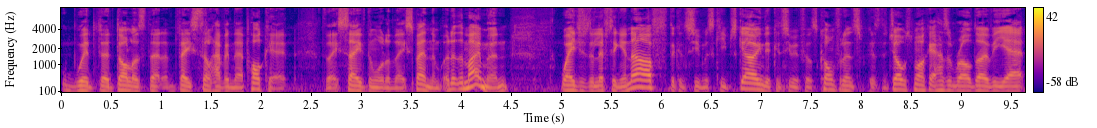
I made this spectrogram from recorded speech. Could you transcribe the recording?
with the dollars that they still have in their pocket? Do they save them or do they spend them? But at the moment, wages are lifting enough. The consumer keeps going. The consumer feels confidence because the jobs market hasn't rolled over yet.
